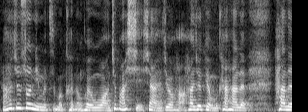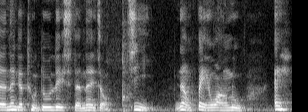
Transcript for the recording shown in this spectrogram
然后就说你们怎么可能会忘，就把它写下来就好，他就给我们看他的他的那个 to do list 的那种记那种备忘录。哎，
